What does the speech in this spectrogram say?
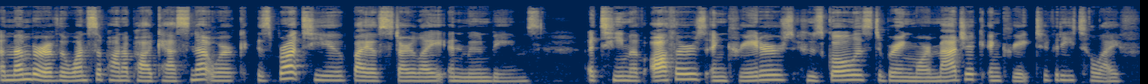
a member of the Once Upon a Podcast network, is brought to you by Of Starlight and Moonbeams a team of authors and creators whose goal is to bring more magic and creativity to life.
